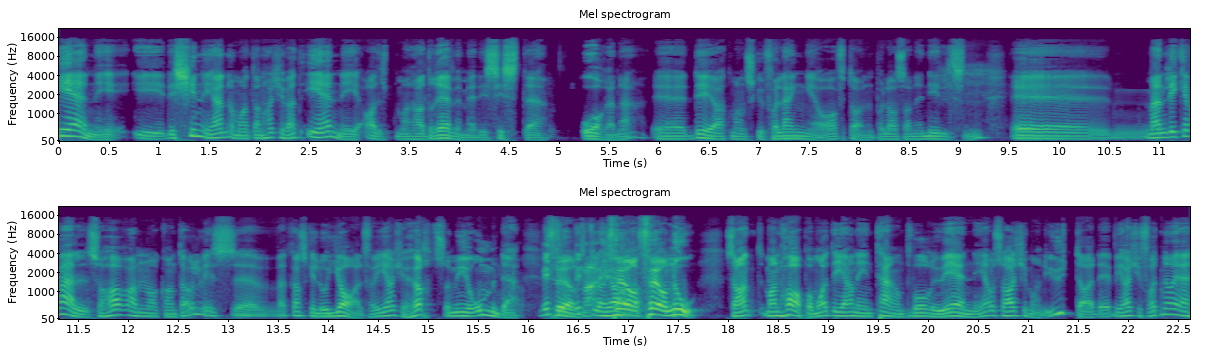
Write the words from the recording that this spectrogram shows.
enig i Det skinner gjennom at han har ikke vært enig i alt man har drevet med de siste årene. Eh, det at man skulle forlenge avtalen på Lars Arne Nilsen. Eh, men likevel så har han nok antageligvis eh, vært ganske lojal, for vi har ikke hørt så mye om det før, før, før nå. Sant? Man har på en måte gjerne internt vært uenige, og så har ikke man utad Vi har ikke fått noe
